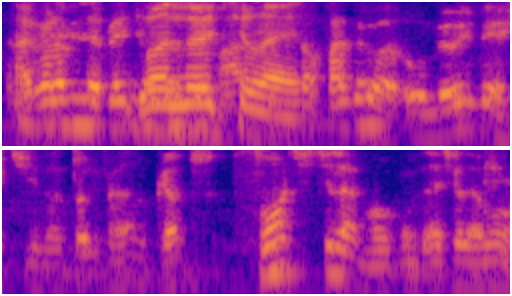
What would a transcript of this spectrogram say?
agora me lembrei de Boa noite, Léo. Só faz o, o, meu invertido. Antônio Fernando Campos, Fontes Lemon, como é de Lemon.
